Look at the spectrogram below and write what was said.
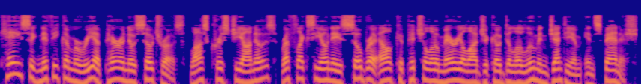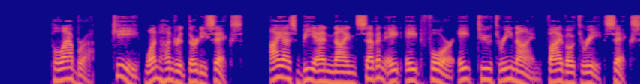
Que significa Maria para nosotros, los cristianos? Reflexiones sobre el capítulo mariológico de la Lumen Gentium in Spanish. Palabra. p. 136. ISBN 978-84-8239-503-6.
